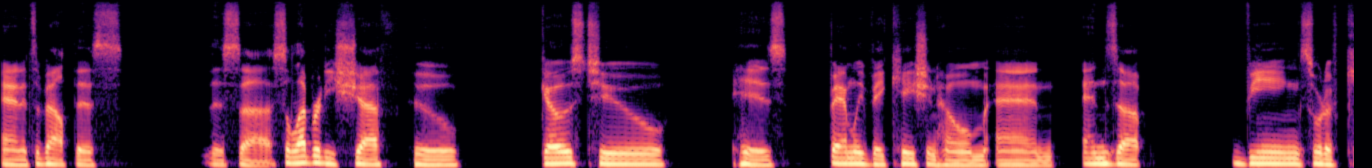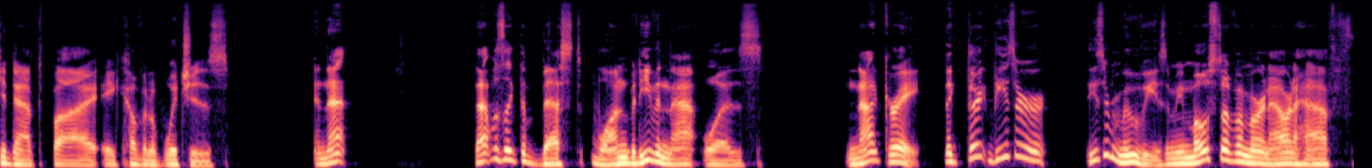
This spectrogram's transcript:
and it's about this this uh, celebrity chef who goes to his family vacation home and ends up being sort of kidnapped by a coven of witches and that that was like the best one but even that was not great like these are these are movies i mean most of them are an hour and a half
